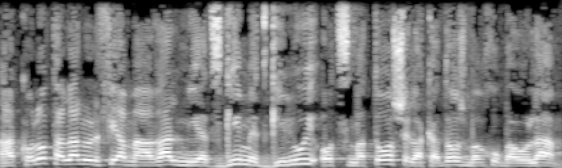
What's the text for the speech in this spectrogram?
הקולות הללו לפי המהר"ל מייצגים את גילוי עוצמתו של הקדוש ברוך הוא בעולם.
